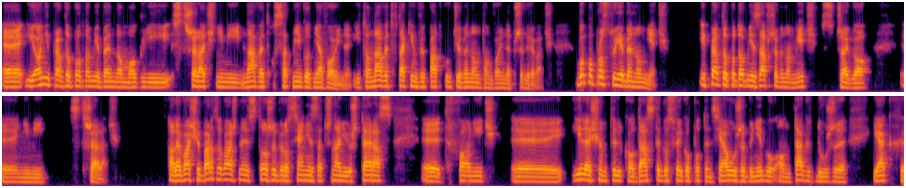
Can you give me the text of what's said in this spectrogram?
E, I oni prawdopodobnie będą mogli strzelać nimi nawet ostatniego dnia wojny. I to nawet w takim wypadku, gdzie będą tą wojnę przegrywać, bo po prostu je będą mieć. I prawdopodobnie zawsze będą mieć z czego y, nimi strzelać ale właśnie bardzo ważne jest to, żeby Rosjanie zaczynali już teraz y, trwonić y, ile się tylko da z tego swojego potencjału, żeby nie był on tak duży, jak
